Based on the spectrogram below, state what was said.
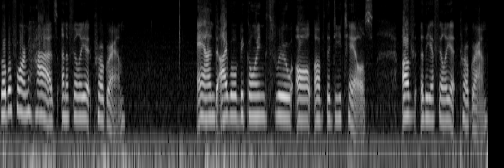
RoboForm has an affiliate program and I will be going through all of the details of the affiliate program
